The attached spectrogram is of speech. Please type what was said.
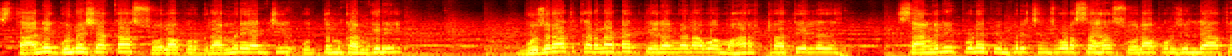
स्थानिक गुन्हे शाखा सोलापूर ग्रामीण यांची उत्तम कामगिरी. गुजरात कर्नाटक तेलंगणा व महाराष्ट्रातील सांगली पुणे पिंपरी चिंचवडसह सोलापूर जिल्ह्यात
